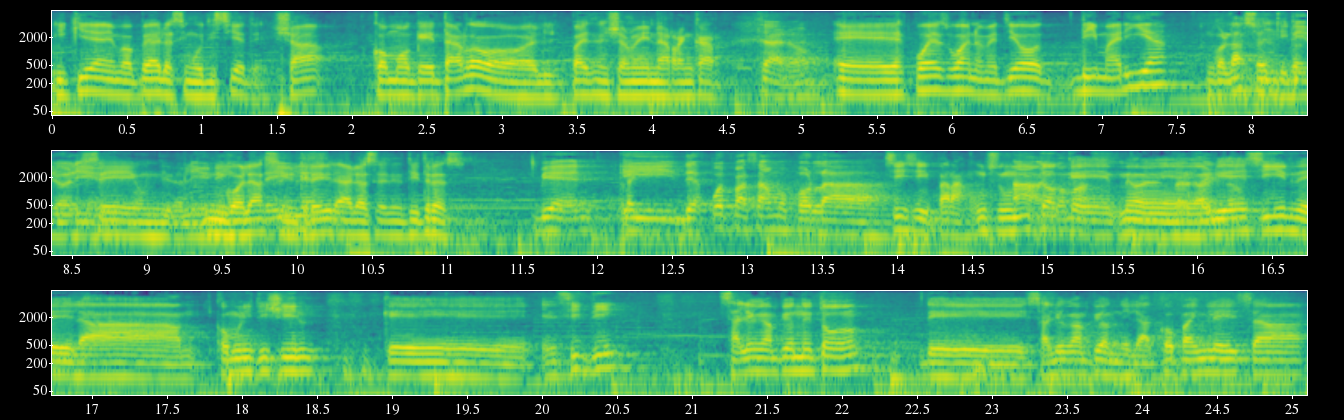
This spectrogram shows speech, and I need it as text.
y Kylian Mbappé a los 57. Ya como que tardó el Paris Saint Germain en arrancar. Claro. Eh, después, bueno, metió Di María. Golazo de Un tiro libre. Sí, un, tiro libre un golazo increíble. increíble a los 73. Bien, y después pasamos por la... Sí, sí, pará, un Ah, segundito algo que me, me olvidé decir de la Community Shield que el City salió campeón de todo, de salió campeón de la Copa Inglesa,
